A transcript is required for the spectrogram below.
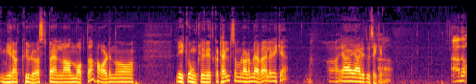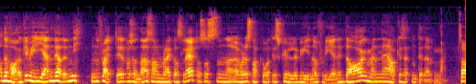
mirakuløst på en eller annen måte? Har de noen rike onkler i et kartell som lar dem leve, eller ikke? Jeg, jeg er litt usikker. Ja. Ja, det, og det var jo ikke mye igjen. De hadde jo 19 flighter på søndag som ble kansellert. Og så var det snakk om at de skulle begynne å fly igjen i dag, men jeg har ikke sett noe til dem. Nei. Så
